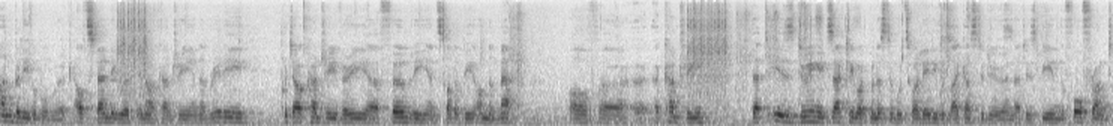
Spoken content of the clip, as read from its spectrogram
unbelievable work, outstanding work in our country and have really put our country very uh, firmly and solidly on the map of uh, a country that is doing exactly what Minister Motsoaledi would like us to do, and that is be in the forefront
